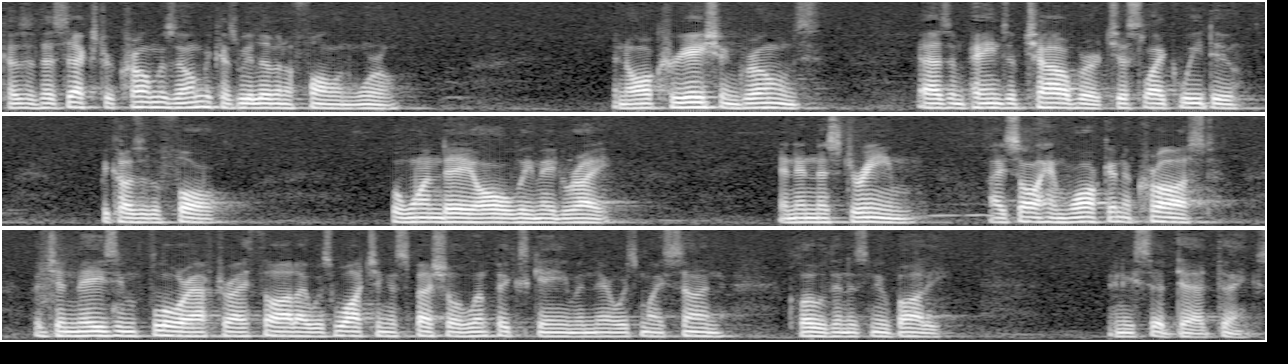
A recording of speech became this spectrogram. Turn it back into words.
because of this extra chromosome, because we live in a fallen world. And all creation groans as in pains of childbirth, just like we do because of the fall. But one day all will be made right. And in this dream, I saw him walking across a gymnasium floor after I thought I was watching a Special Olympics game, and there was my son clothed in his new body. And he said, Dad, thanks.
